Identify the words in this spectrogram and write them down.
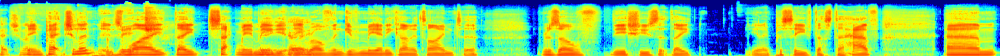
Petulant. being petulant. It's bitch. why they sacked me immediately rather than giving me any kind of time to resolve the issues that they, you know, perceived us to have. Um,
